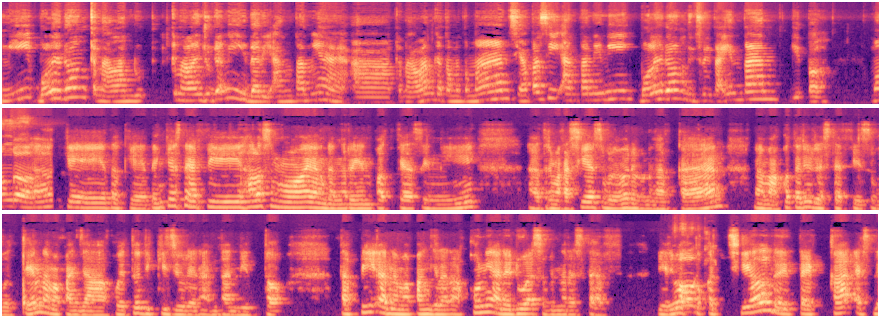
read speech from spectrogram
ini boleh dong kenalan kenalan juga nih dari Antannya. Uh, kenalan ke teman-teman siapa sih Antan ini? Boleh dong diceritain Tan gitu. Monggo. Oke okay, oke. Okay. thank you Steffi. Halo semua yang dengerin podcast ini Uh, terima kasih ya sebelumnya udah mendengarkan. Nama aku tadi udah Steffi sebutin, nama panjang aku itu Diki Julian Antandito. Tapi uh, nama panggilan aku nih ada dua sebenarnya Steph. Jadi waktu okay. kecil dari TK, SD,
